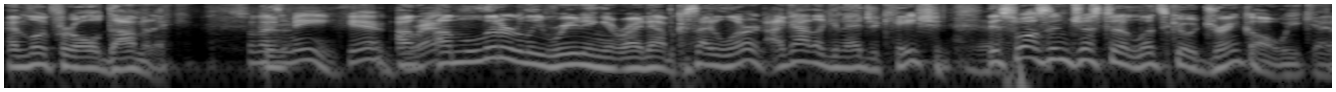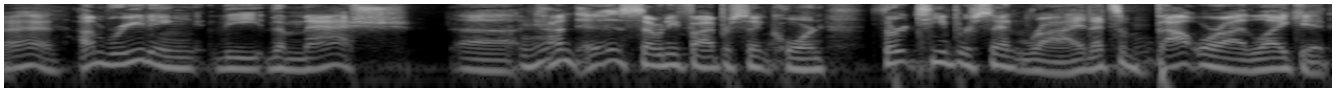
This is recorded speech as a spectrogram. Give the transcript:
And look for old Dominick. So that's me. Yeah. I'm, I'm literally reading it right now because I learned I got like an education. This wasn't just a let's go drink all weekend. Go ahead. I'm reading the the mash. Uh, kind of 75% corn, 13% rye. That's about where I like it,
